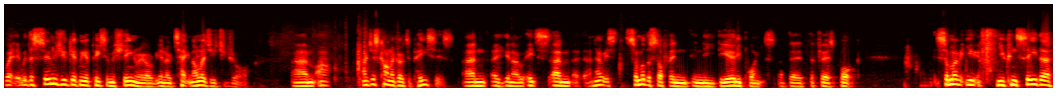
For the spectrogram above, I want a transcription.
with, with as soon as you give me a piece of machinery or you know technology to draw, um, I, I just kind of go to pieces. And uh, you know, it's um, I noticed some of the stuff in in the the early points of the the first book. Some of it you you can see the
